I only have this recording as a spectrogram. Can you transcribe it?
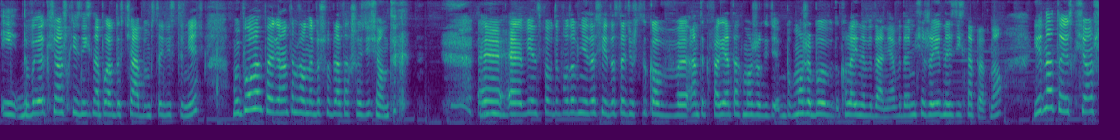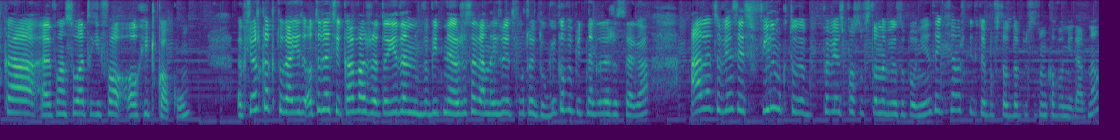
I dwie książki z nich naprawdę chciałabym z tej listy mieć. Mój problem polega na tym, że one wyszły w latach 60. E, e, więc prawdopodobnie da się je dostać już tylko w antykwariatach, może, gdzie, może były kolejne wydania. Wydaje mi się, że jedne z nich na pewno. Jedna to jest książka e, François Truffaut o Hitchcocku. Książka, która jest o tyle ciekawa, że to jeden wybitny reżyser analizuje twórczość drugiego wybitnego reżysera, ale co więcej jest film, który w pewien sposób stanowi uzupełnienie tej książki, który powstał stosunkowo niedawno.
